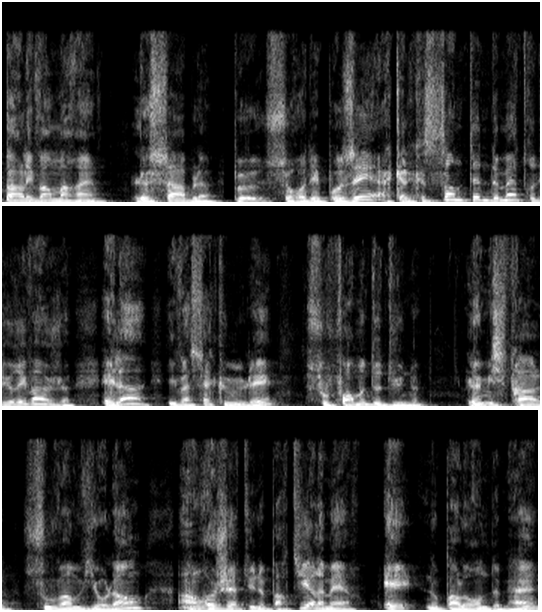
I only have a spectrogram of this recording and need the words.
par les vents marins. Le sable peut se redéposer à quelques centaines de mètres du rivage et là, il va s'accumuler sous forme de dunes. Le Mistral, souvent violent, en rejette une partie à la mer. Et nous parlerons demain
